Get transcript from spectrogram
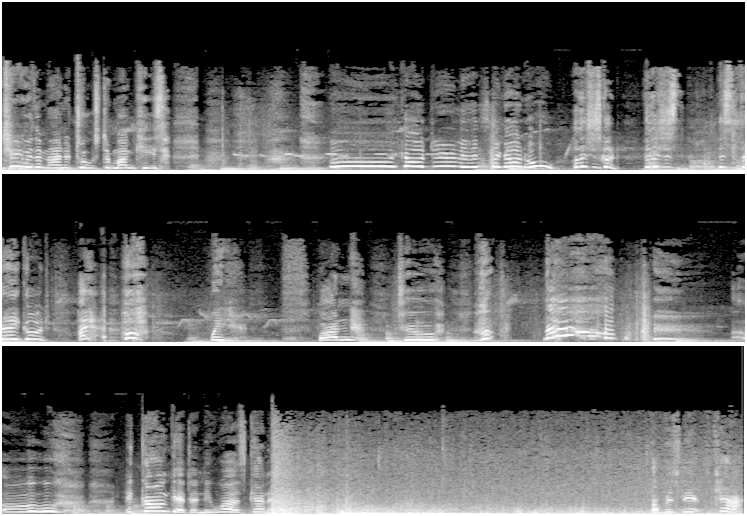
Tree with a man who talks to monkeys. Oh, I can't do this. I can't. Oh, oh this is good. This is this is very good. I. Oh, wait here. One, two. Ah! Oh, it can't get any worse, can it? Obviously, it can.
